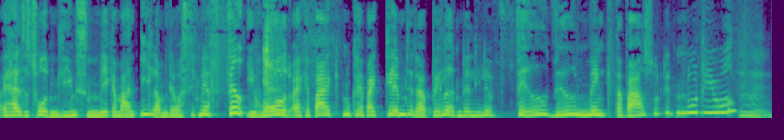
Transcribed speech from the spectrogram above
og jeg har altid troet, den lignede sådan mega meget en ilder, men den var lidt mere fed i hovedet, og jeg kan bare ikke, nu kan jeg bare ikke glemme det der billede af den der lille fede, hvide mink, der bare så lidt nuttig ud. Mm.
